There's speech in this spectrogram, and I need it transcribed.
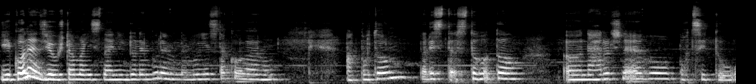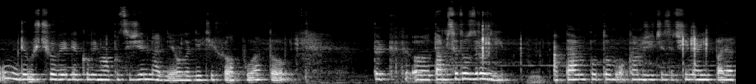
je konec, že už tam ani snad nikdo nebude, nebo nic takového. A potom tady z, z tohoto náročného pocitu, kdy už člověk jako má pocit, že je na dně ohledně těch chlapů a to, tak uh, tam se to zrodí. A tam potom okamžitě začínají padat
